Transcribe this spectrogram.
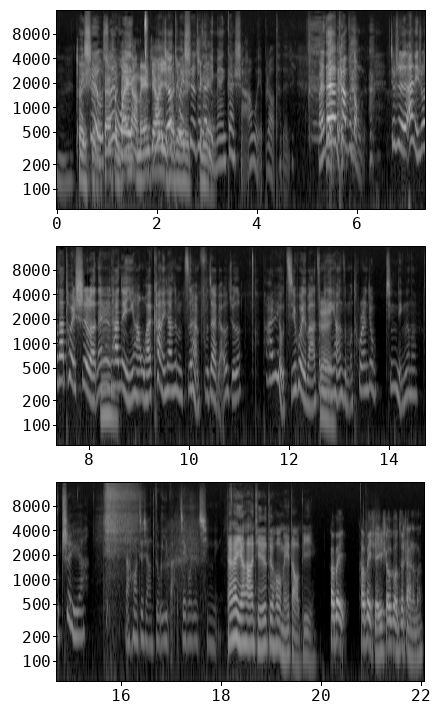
嗯，退市所以我也粉单上没人交易，我也觉得退市他。在里面干啥，我也不知道他在这，反正大家看不懂。就是按理说他退市了，但是他那银行，我还看了一下这么资产负债表，就觉得他还是有机会的吧？这么一个银行怎么突然就清零了呢？不至于啊。然后就想赌一把，结果就清零。但他银行其实最后没倒闭。他被他被谁收购资产了吗？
